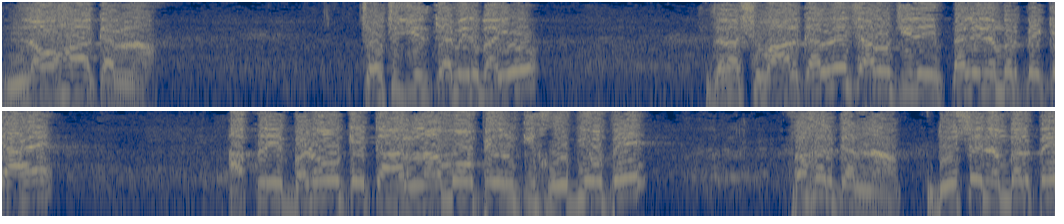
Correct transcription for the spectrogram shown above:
نوحا کرنا۔ چوتھی چیز کیا میرے بھائیوں ذرا شمار کر لیں چاروں چیزیں۔ پہلے نمبر پہ کیا ہے؟ اپنے بڑوں کے کارناموں پہ، ان کی خوبیوں پہ فخر کرنا۔ دوسرے نمبر پہ،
